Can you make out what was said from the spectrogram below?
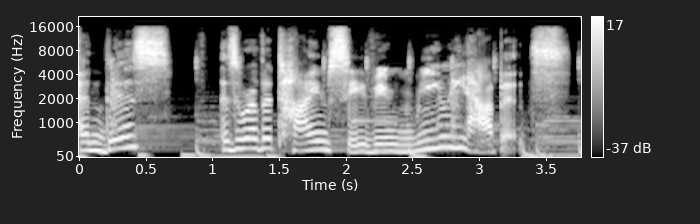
And this is where the time saving really happens.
